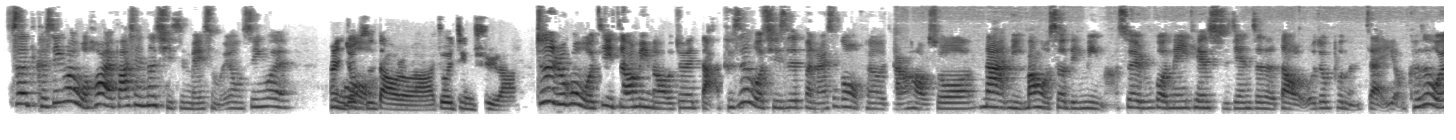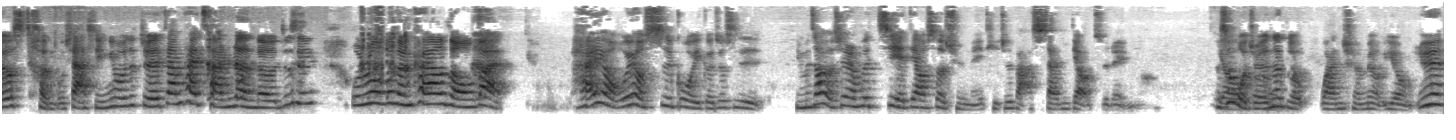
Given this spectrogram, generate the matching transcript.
这可是因为我后来发现那其实没什么用，是因为那你就知道了啊，就会进去啊。就是如果我自己知道密码，我就会打。可是我其实本来是跟我朋友讲好说，那你帮我设定密码，所以如果那一天时间真的到了，我就不能再用。可是我又狠不下心，因为我就觉得这样太残忍了。就是我如果不能开要怎么办？还有我有试过一个，就是你们知道有些人会戒掉社群媒体，就是把它删掉之类的吗？可是我觉得那个完全没有用，因为。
